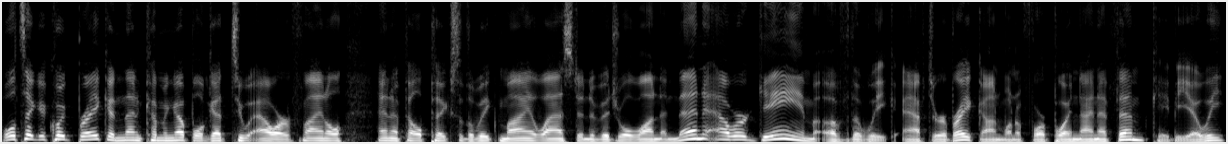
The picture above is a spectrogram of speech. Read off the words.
We'll take a quick break, and then coming up, we'll get to our final NFL picks of the week, my last individual one, and then our game of the week after a break on 104.9 FM KBOE.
